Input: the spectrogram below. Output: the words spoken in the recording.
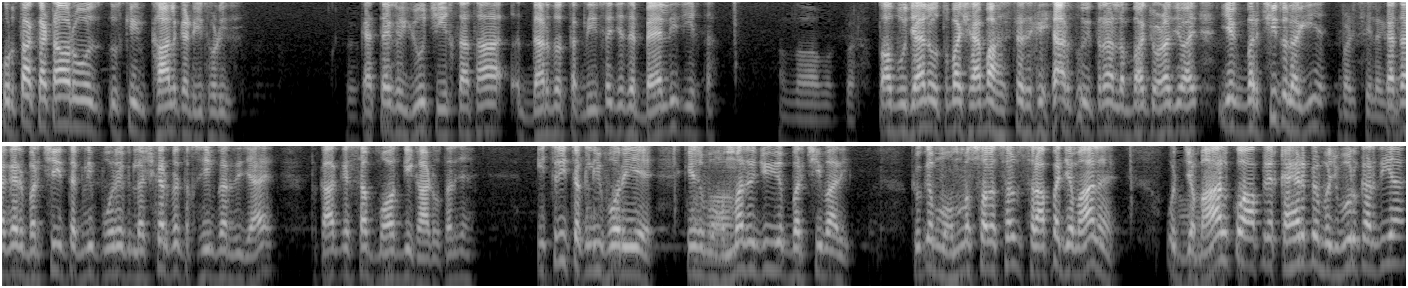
कुर्ता कटा और वो उसकी खाल कटी थोड़ी सी। कहते हैं कि यूँ चीखता था दर्द और तकलीफ़ से जैसे बैल नहीं चीखता। तो अबू जहल उतबा शहबा हँसते थे कि यार तू इतना लंबा चौड़ा जो है ये एक बर्छी तो लगी है। बर्छी लगी। कहता अगर बर्छी तकलीफ़ पूरे लश्कर पे तकसीम कर दी जाए तो कहा कि सब मौत की घाट उतर जाए। इतनी तकलीफ़ हो रही है कि मोहम्मद ने जो ये बर्छी मारी क्योंकि मोहम्मद वसल्लम सरापा जमाल है। वो जमाल को आपने कहर पे मजबूर कर दिया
